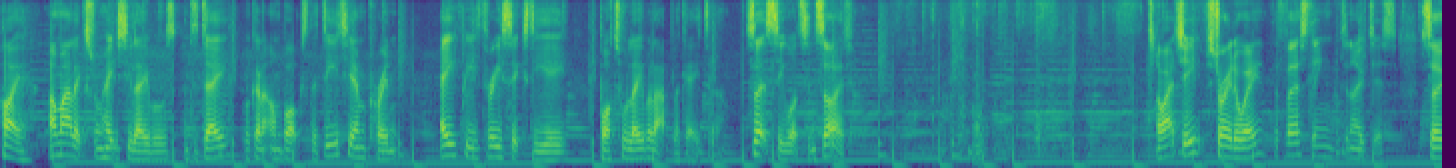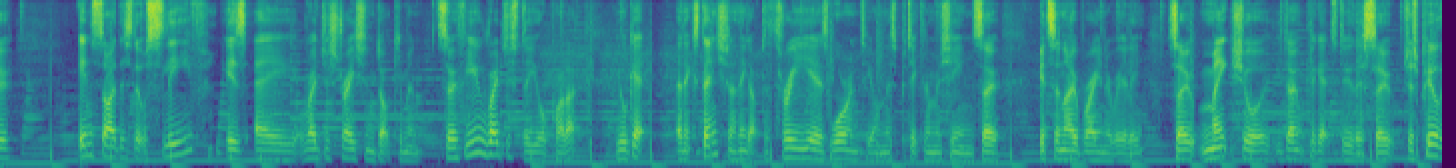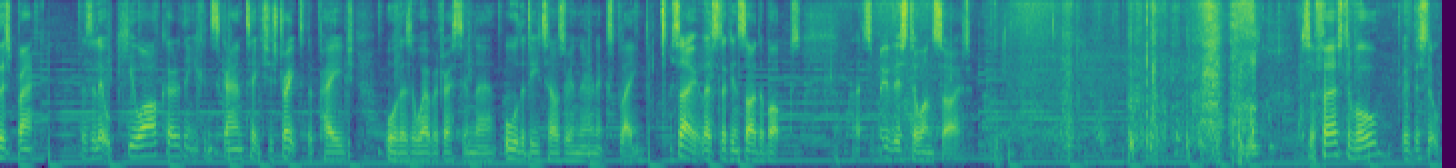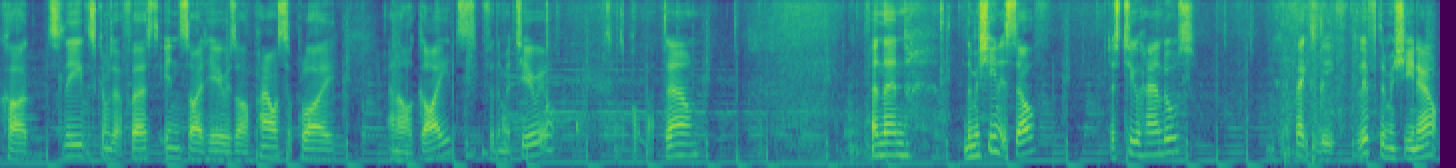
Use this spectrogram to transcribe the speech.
Hi, I'm Alex from HD Labels and today we're going to unbox the DTM Print AP360E bottle label applicator. So let's see what's inside. Oh actually, straight away, the first thing to notice. So inside this little sleeve is a registration document. So if you register your product, you'll get an extension, I think up to three years warranty on this particular machine. So it's a no-brainer really. So make sure you don't forget to do this. So just peel this back, there's a little QR code think you can scan, takes you straight to the page, or there's a web address in there. All the details are in there and explained. So let's look inside the box. Let's move this to one side. So first of all, with this little card sleeve, this comes out first. Inside here is our power supply and our guides for the material. So let's pop that down. And then the machine itself, there's two handles. You can effectively lift the machine out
